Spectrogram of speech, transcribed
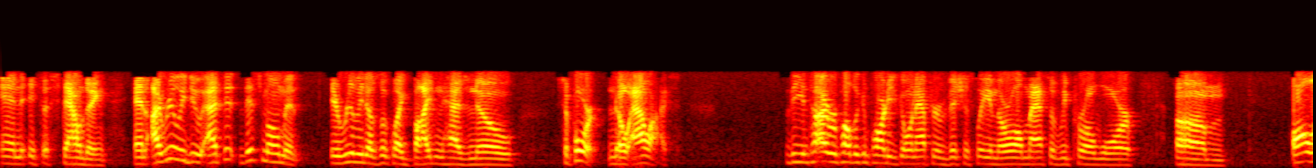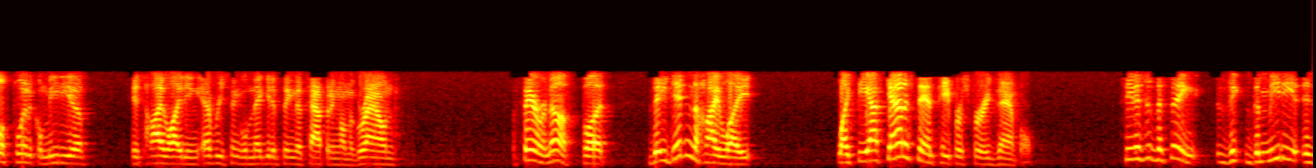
and it's astounding. And I really do, at th- this moment, it really does look like Biden has no support, no allies. The entire Republican Party is going after him viciously, and they're all massively pro-war. Um, all of political media is highlighting every single negative thing that's happening on the ground. Fair enough, but they didn't highlight, like the Afghanistan papers, for example. See, this is the thing. The, the media is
